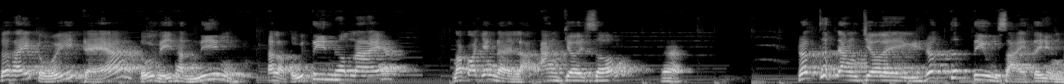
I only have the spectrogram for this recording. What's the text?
Tôi thấy tuổi trẻ tuổi vị thành niên hay là tuổi tin hôm nay á nó có vấn đề là ăn chơi sớm. À. rất thích ăn chơi rất thích tiêu xài tiền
